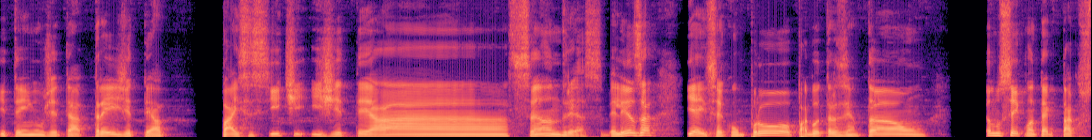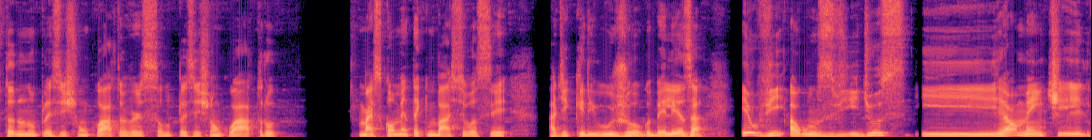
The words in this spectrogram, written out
Que tem o GTA 3, GTA Vice City e GTA San Andreas, beleza? E aí, você comprou, pagou trezentão Eu não sei quanto é que tá custando no Playstation 4, a versão do Playstation 4 Mas comenta aqui embaixo se você adquirir o jogo, beleza? Eu vi alguns vídeos e realmente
